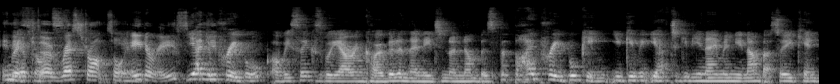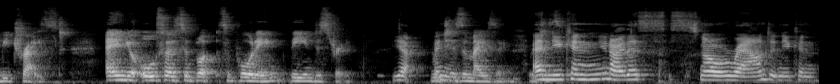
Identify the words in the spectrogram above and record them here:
any of the restaurants or eateries. Yeah. eateries. You have and to pre-book, obviously, because we are in COVID and they need to know numbers. But by pre-booking, you give it, you have to give your name and your number so you can be traced, and you're also sup- supporting the industry, yeah, which and, is amazing. which and is- you can you know there's snow around and you can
